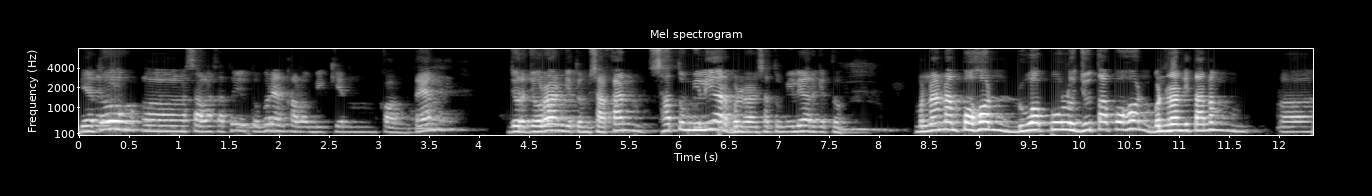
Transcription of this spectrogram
Dia tuh eh, salah satu youtuber yang kalau bikin konten jor-joran gitu. Misalkan satu miliar beneran satu miliar gitu. Menanam pohon 20 juta pohon beneran ditanam. eh,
